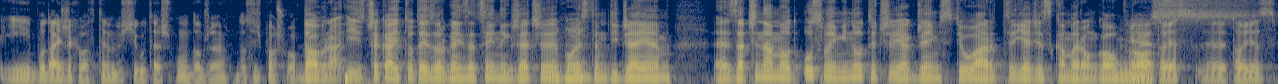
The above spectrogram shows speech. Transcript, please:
i bodajże chyba w tym wyścigu też mu dobrze dosyć poszło. Dobra, i czekaj tutaj z organizacyjnych rzeczy, bo Mhm. jestem DJ-em. E, Zaczynamy od ósmej minuty, czyli jak James Stewart jedzie z kamerą GoPro. Nie, to jest, y, to jest,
